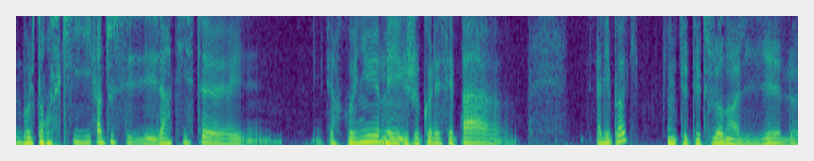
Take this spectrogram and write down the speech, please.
Boltanski, enfin tous ces des artistes hyper connus, mais Mhm. que je connaissais pas à l'époque. Donc tu étais toujours dans la lignée, le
